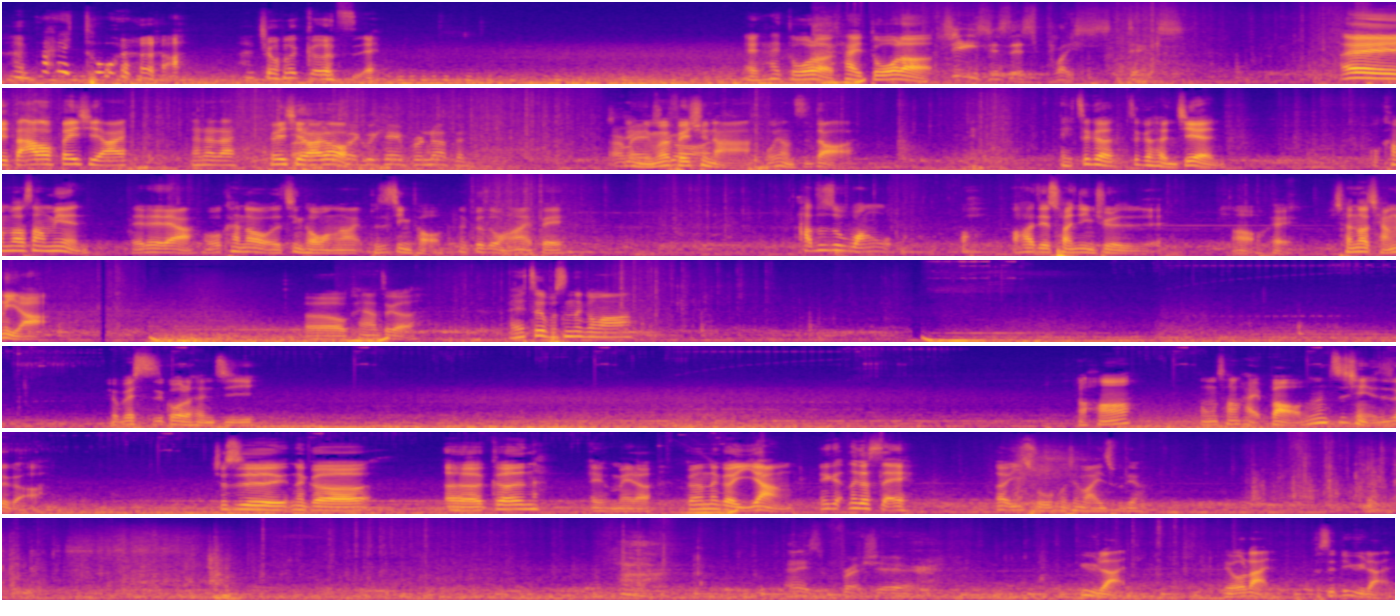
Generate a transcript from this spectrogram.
太多了啦！就那鸽子哎、哎、太多了，太多了！Jesus, this place stinks. 哎、大家都飞起来！来来来，飞起来喽哎、你们会飞去哪啊、我想知道啊！哎、这个这个很贱，我看不到上面。等一下等一下，我看到我的镜头往哪里？不是镜头，那鸽子往哪里飞？它这是往我……哦哦，它直接穿进去了，对不对？哦，OK，穿到墙里啦。呃，我看一下这个，哎，这个不是那个吗？有被撕过的痕迹。啊哈，农场海报，那之前也是这个啊，就是那个呃，跟哎呦没了，跟那个一样，那个那个谁，呃，移除，我先把移除掉。I need some fresh air. 预览，浏览，不是绿览。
